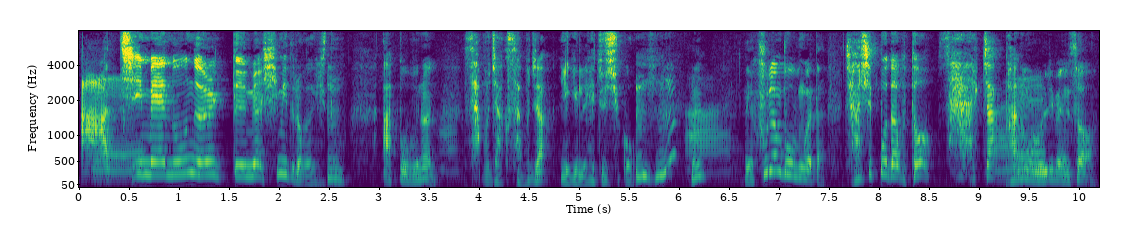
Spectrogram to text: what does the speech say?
아침에 눈을 뜨면 힘이 들어가 계시고 음. 앞부분은 사부작 사부작 얘기를 해주시고 응? 네, 후렴 부분 같다. 자식보다부터 살짝 아. 반응을 올리면서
